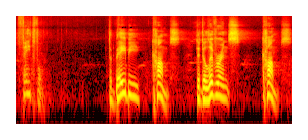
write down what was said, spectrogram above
faithful. The baby comes, the deliverance comes.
